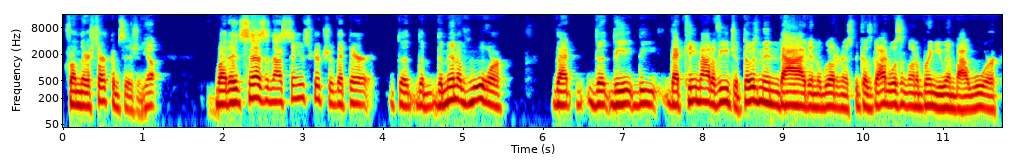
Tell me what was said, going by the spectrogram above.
from their circumcision. Yep. But it says in that same scripture that they're, the, the, the men of war that the, the, the, that came out of Egypt, those men died in the wilderness because God wasn't going to bring you in by war.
